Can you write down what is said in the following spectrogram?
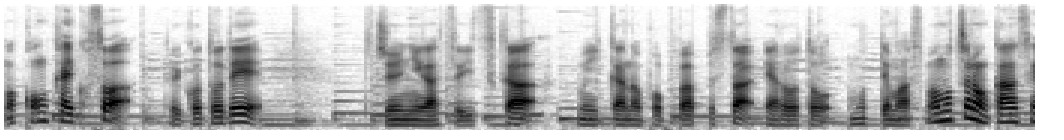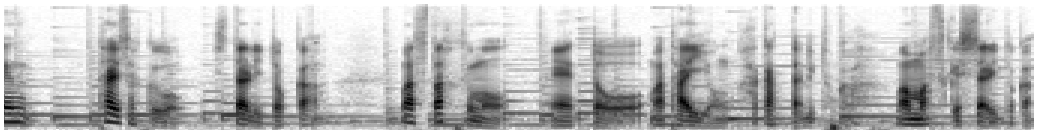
まあ、今回こそはということで12月5日6日のポップアップストアやろうと思ってます、まあ、もちろん感染対策をしたりとか、まあ、スタッフも、えーとまあ、体温測ったりとか、まあ、マスクしたりとか、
